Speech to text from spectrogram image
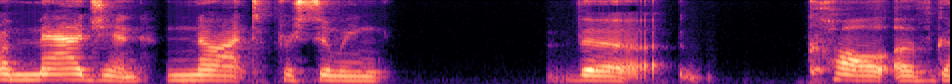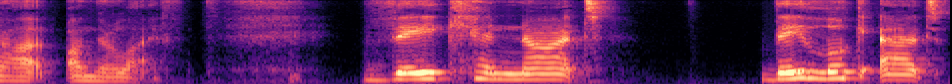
imagine not pursuing the call of God on their life. They cannot they look at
